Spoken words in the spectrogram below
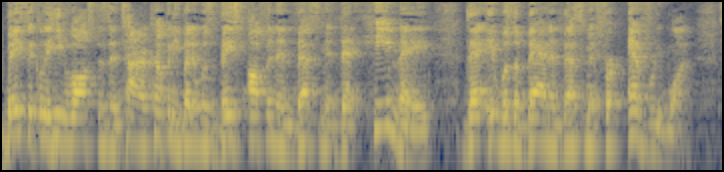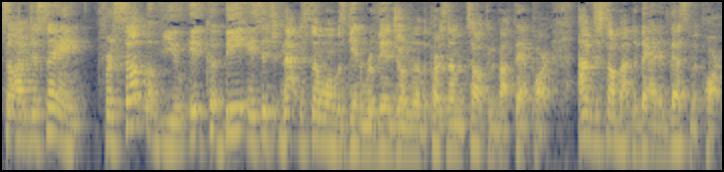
basically, he lost his entire company, but it was based off an investment that he made that it was a bad investment for everyone. So I'm just saying, for some of you, it could be a situation, not that someone was getting revenge on another person. I'm talking about that part. I'm just talking about the bad investment part.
